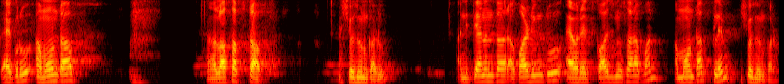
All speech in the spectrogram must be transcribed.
काय करू amount of loss of stock शोधून काढू आणि त्यानंतर अकॉर्डिंग टू ॲव्हरेज कॉजनुसार आपण अमाऊंट ऑफ क्लेम शोधून काढू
